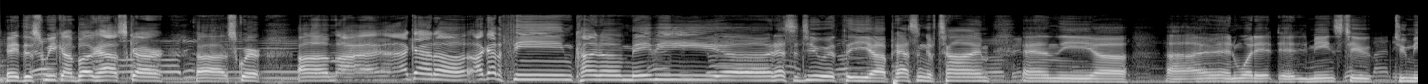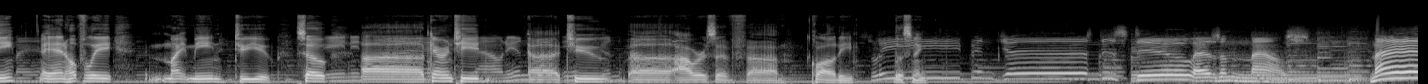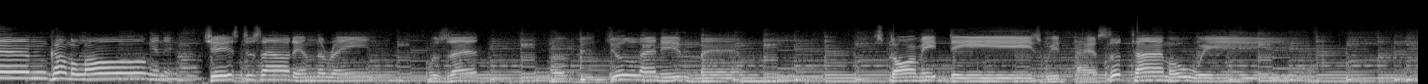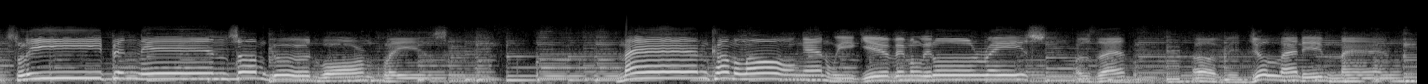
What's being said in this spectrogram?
Hey, this week on Bughouse Scar, uh, Square, um, I, I got a I got a theme, kind of maybe uh, it has to do with the uh, passing of time and the uh, uh, and what it, it means to to me, and hopefully might mean to you. So, uh, guaranteed two hours of um quality listening. Sleeping just as still as a mouse. Man come along and chased us out in the rain. Was that a vigilante man? Stormy days we'd pass the time away. Sleeping in some good warm place. Man come along and we give him a little race. Was that a vigilante man?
